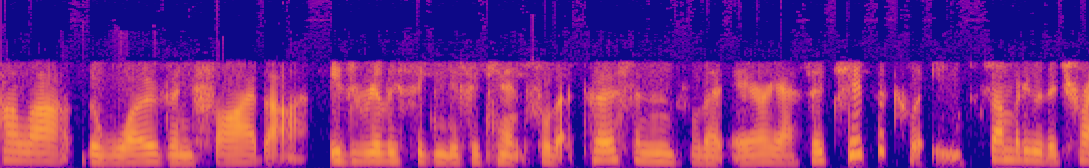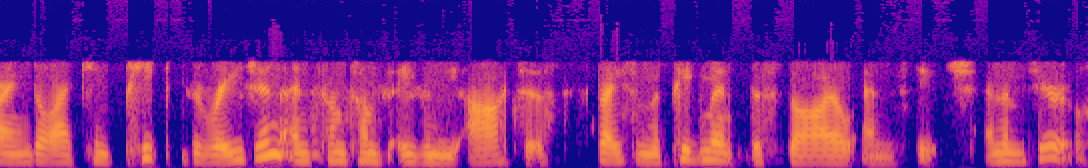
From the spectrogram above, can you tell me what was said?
colour the woven fibre is really significant for that person and for that area. So typically, somebody with a trained eye can pick the region and sometimes even the artist based on the pigment, the style, and the stitch and the materials.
